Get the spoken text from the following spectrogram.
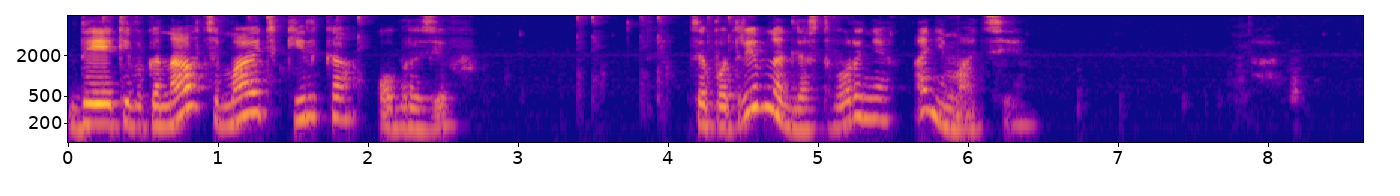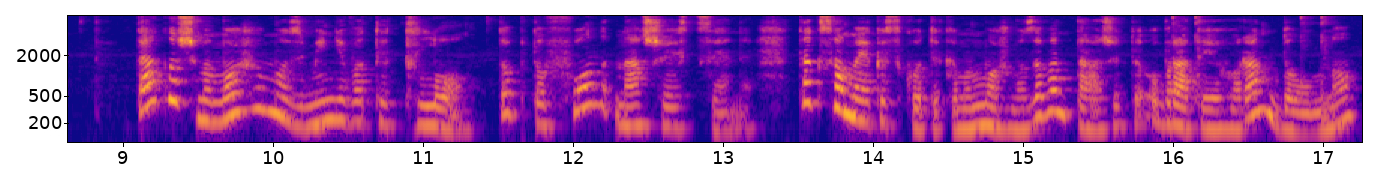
Деякі виконавці мають кілька образів. Це потрібно для створення анімації. Також ми можемо змінювати тло, тобто фон нашої сцени. Так само, як і з котиками, можемо завантажити, обрати його рандомно,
